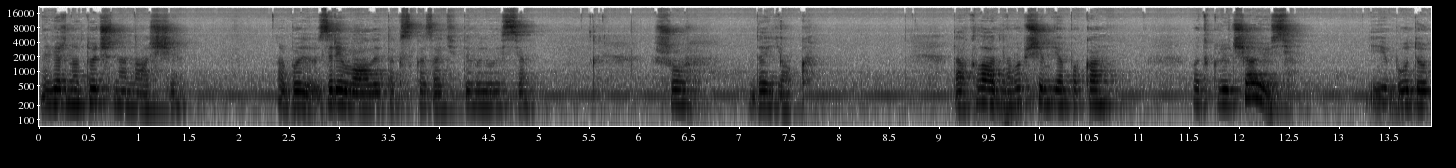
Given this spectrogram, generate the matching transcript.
Навірно, точно наші. Або зрівали, так сказати, дивилися, що да як. Так, ладно, в общем, я поки відключаюсь і буду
